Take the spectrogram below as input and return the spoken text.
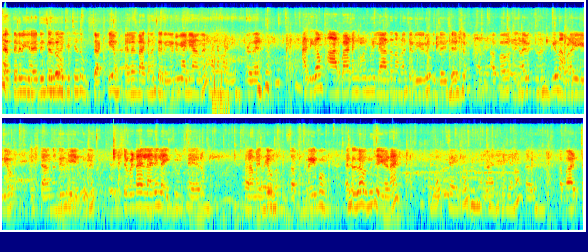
നെത്തൽ വീരറ്റിച്ചതും ചക്കയും എല്ലാം ഉണ്ടാക്കുന്ന ചെറിയൊരു വീഡിയോ ആണ്. അതെ. അധികം ആർഭാടങ്ങളൊന്നും ഇല്ലാത്ത നമ്മളെ ചെറിയൊരു ഉച്ചവിശേഷം അപ്പോൾ നിങ്ങളെ നിങ്ങൾക്ക് നമ്മളെ വീഡിയോ ഇഷ്ടമാകുന്നുണ്ട് എന്ന് വിചാരിക്കുന്നു. ഇഷ്ടപ്പെട്ട എല്ലാവരും ലൈക്കും ഷെയറും കമന്റും സബ്സ്ക്രൈബും എല്ലാം ഒന്ന് ചെയ്യണേ. അപ്പൊ അടുത്ത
